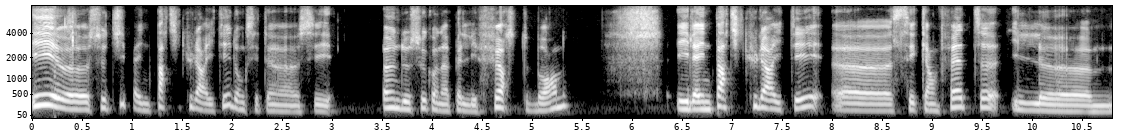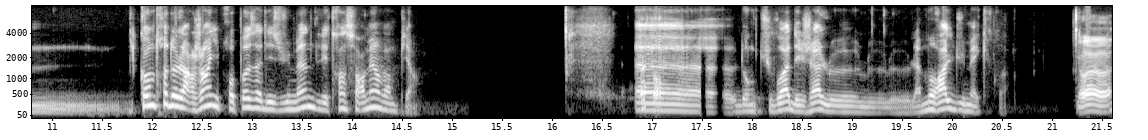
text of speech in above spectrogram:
Et ce type a une particularité, donc c'est un, un de ceux qu'on appelle les firstborn. Et il a une particularité, euh, c'est qu'en fait, il, euh, contre de l'argent, il propose à des humains de les transformer en vampires. Euh, donc tu vois déjà le, la morale du mec. Quoi. Ouais, ouais.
